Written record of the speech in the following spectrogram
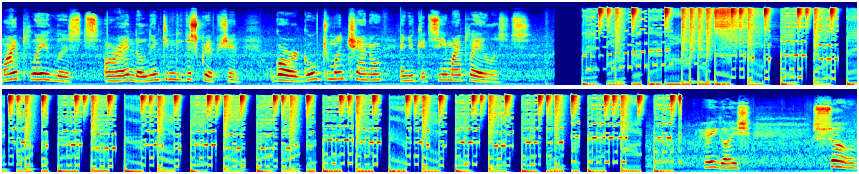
My playlists are in the link in the description. Or go to my channel and you can see my playlists. Hey guys, so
